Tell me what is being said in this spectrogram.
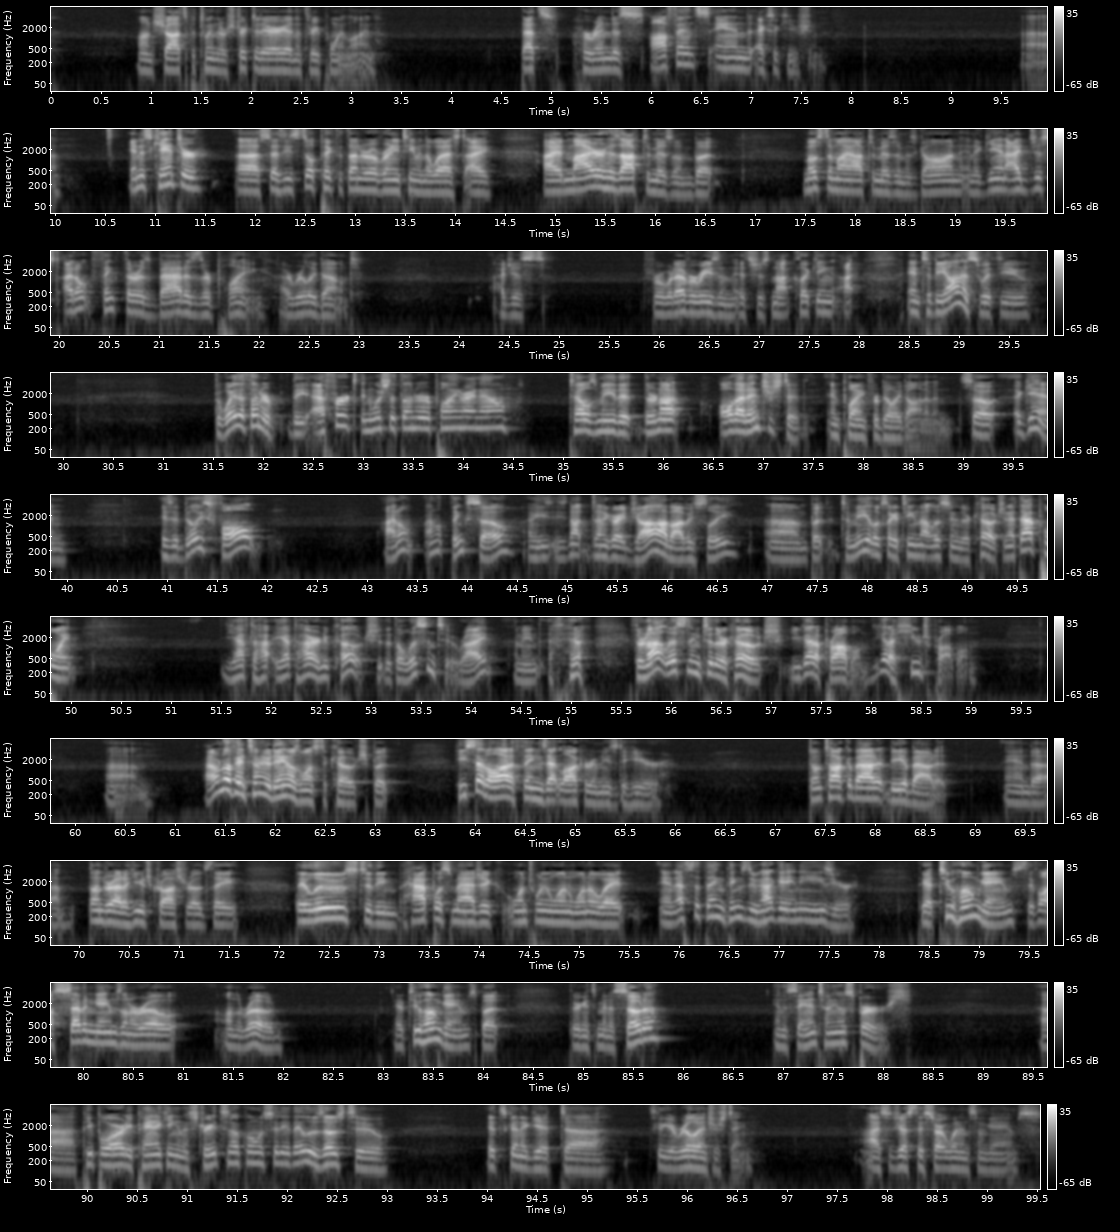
on shots between the restricted area and the three-point line. That's horrendous offense and execution. Uh, Enes Kanter uh, says he'd still pick the Thunder over any team in the West. I I admire his optimism, but most of my optimism is gone. And again, I just I don't think they're as bad as they're playing. I really don't. I just for whatever reason, it's just not clicking. I, and to be honest with you, the way the Thunder, the effort in which the Thunder are playing right now, tells me that they're not all that interested in playing for Billy Donovan. So again, is it Billy's fault? I don't. I don't think so. I mean, he's, he's not done a great job, obviously. Um, but to me, it looks like a team not listening to their coach. And at that point, you have to you have to hire a new coach that they'll listen to, right? I mean, if they're not listening to their coach, you got a problem. You got a huge problem. Um, I don't know if Antonio Daniels wants to coach, but he said a lot of things that locker room needs to hear. Don't talk about it, be about it. And uh, Thunder at a huge crossroads. They they lose to the hapless Magic 121 108. And that's the thing, things do not get any easier. They got two home games. They've lost seven games on a row on the road. They have two home games, but they're against Minnesota and the San Antonio Spurs. Uh, people are already panicking in the streets in Oklahoma City. If they lose those two, it's gonna get uh, it's gonna get real interesting. I suggest they start winning some games.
